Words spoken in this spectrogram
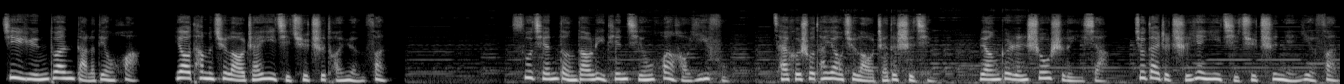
季云端打了电话，要他们去老宅一起去吃团圆饭。苏浅等到厉天晴换好衣服，才和说他要去老宅的事情。两个人收拾了一下，就带着迟燕一起去吃年夜饭。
